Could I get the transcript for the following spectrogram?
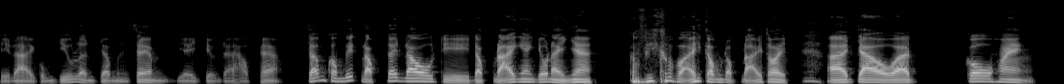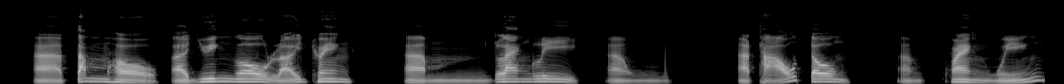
thì đài cũng chiếu lên cho mình xem về trường đại học ha sớm không biết đọc tới đâu thì đọc đại ngang chỗ này nha. Không biết có phải không đọc đại thôi. À, chào à, cô Hoàng à, Tâm Hồ à, Duyên Ngô Lợi Trang, à, Lan Ly à, à, Thảo Tôn à, Hoàng Nguyễn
